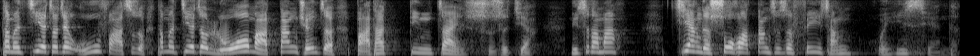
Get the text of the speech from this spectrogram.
他们借着这无法之手，他们借着罗马当权者把他钉在十字架，你知道吗？这样的说话当时是非常危险的。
